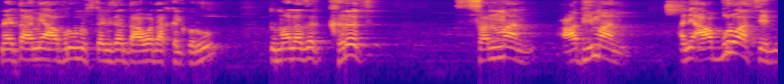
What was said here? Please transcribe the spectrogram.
नाही तर आम्ही आबरू नुकसानीचा दावा दाखल करू. तुम्हाला जर खरंच सन्मान अभिमान आणि आब्रू असेल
